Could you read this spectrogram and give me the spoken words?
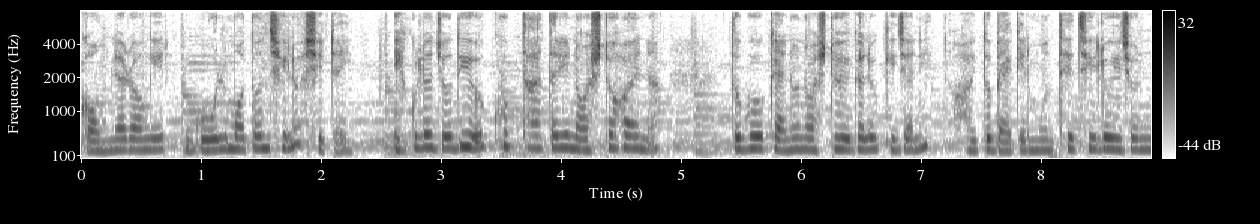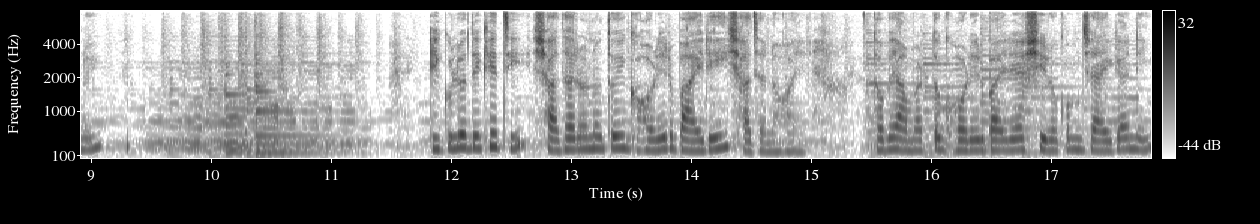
কমলা রঙের গোল মতন ছিল সেটাই। এগুলো যদিও খুব তাড়াতাড়ি নষ্ট হয় না, তবুও কেন নষ্ট হয়ে গেল কি জানি? হয়তো ব্যাগের মধ্যে ছিল এই জন্যই। এগুলো দেখেছি সাধারণত ওই ঘরের বাইরেই সাজানো হয়। তবে আমার তো ঘরের বাইরে আর সেরকম জায়গা নেই।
